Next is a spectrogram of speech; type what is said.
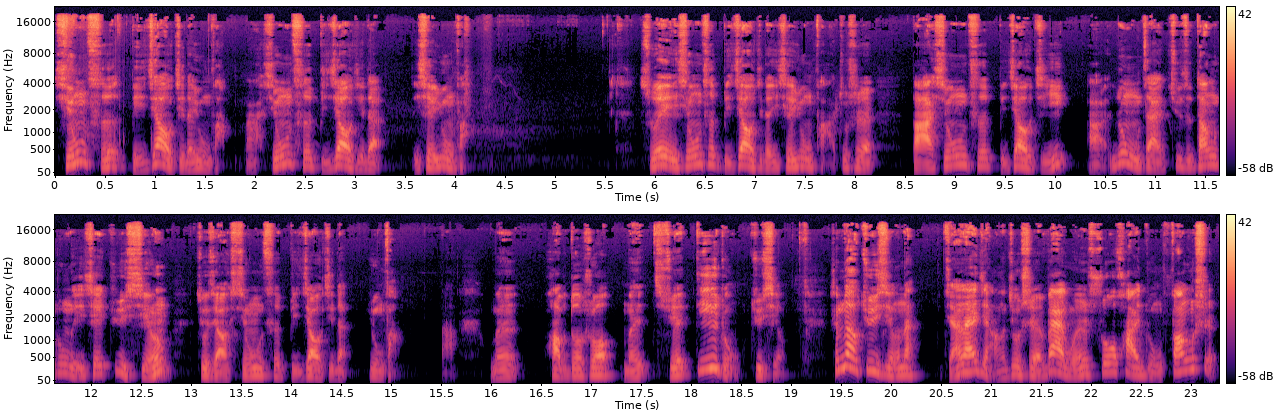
形容词比较级的用法啊，形容词比较级的一些用法。所以，形容词比较级的一些用法，就是把形容词比较级啊用在句子当中的一些句型。就叫形容词比较级的用法啊。我们话不多说，我们学第一种句型。什么叫句型呢？简单来讲，就是外国人说话一种方式，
